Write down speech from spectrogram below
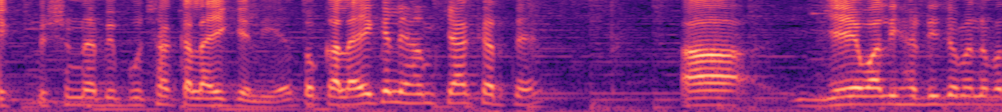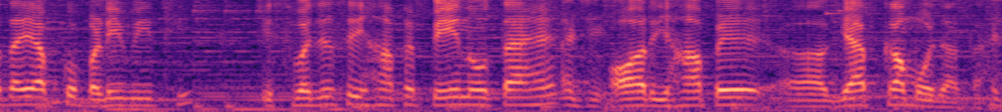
एक पेशेंट ने अभी पूछा कलाई के लिए तो कलाई के लिए हम क्या करते हैं? आ, ये वाली हड्डी जो मैंने बताई आपको बड़ी हुई थी इस वजह से यहाँ पे पेन होता हाँ है और यहाँ पे गैप कम हो जाता हाँ।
